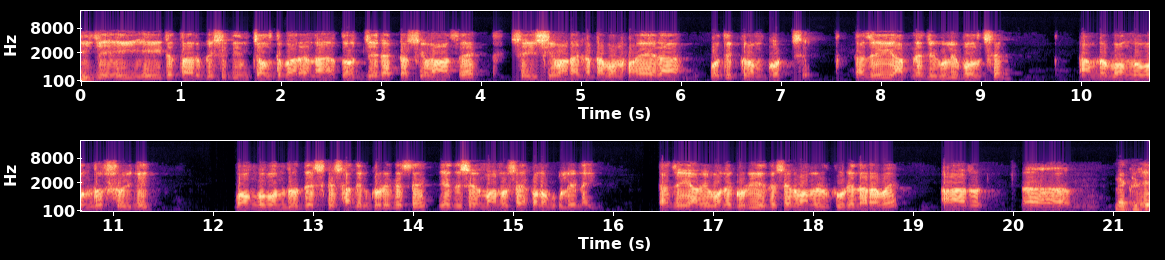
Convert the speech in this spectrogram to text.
এই যে এই এইটা তো আর বেশি দিন চলতে পারে না। ধৈর্যের একটা সীমা আছে সেই সীমা রেখাটা মনে হয় এরা অতিক্রম করছে। কাজেই আপনি যেগুলি বলছেন আমরা বঙ্গবন্ধুর সৈনিক। বঙ্গবন্ধু দেশকে স্বাধীন করে গেছে এ দেশের মানুষ এখনও ভুলে নাই। কাজেই আমি মনে করি এ দেশের মানুষ ঘুরে দাঁড়াবে। আর আহ, না কিন্তু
